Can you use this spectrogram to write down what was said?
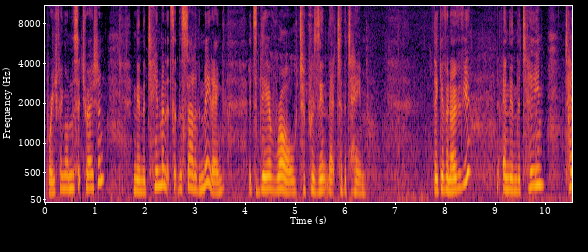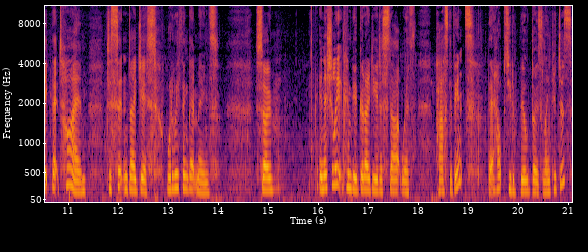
briefing on the situation, and then the 10 minutes at the start of the meeting, it's their role to present that to the team. They give an overview, and then the team take that time to sit and digest what do we think that means. So, Initially, it can be a good idea to start with past events. That helps you to build those linkages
